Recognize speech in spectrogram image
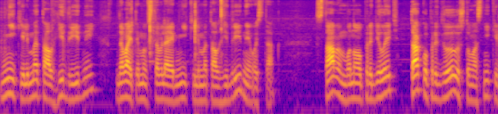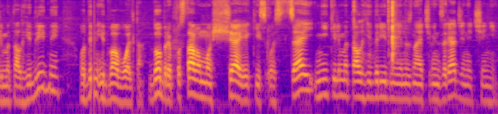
нікель метал гідридний. Давайте ми вставляємо нікель метал гідридний, ось так. Ставимо, воно оприділить. Так оприділили, що у нас нікель метал гідридний 1,2 вольта. Добре, поставимо ще якийсь ось цей нікель метал гідридний. Я не знаю, чи він заряджений, чи ні.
